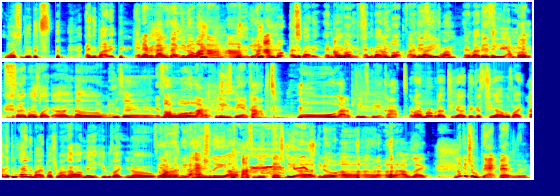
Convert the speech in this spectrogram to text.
who wants to do this, anybody, And everybody's like, you know what? I'm, I'm, you know, I'm booked. anybody, anybody, I'm booked. anybody, I'm booked. I'm anybody, busy. come on, anybody, I'm busy. I'm booked. and everybody's like, uh, you know, I'm saying, It's a know. whole lot of pleas being copped. Whole lot of pleas being copped. And I remember that T.I. thing because T.I. was like, "I can do anybody." Busta Rhymes, how about me? He was like, you know, See, come I was like, we don't mean, actually, uh, possibly, potentially, uh, you know, uh, uh, uh, I was like, look at you backpedaling.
